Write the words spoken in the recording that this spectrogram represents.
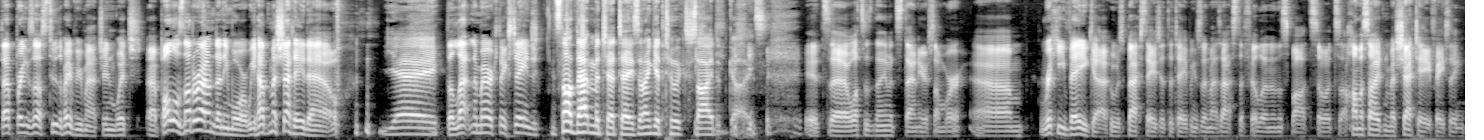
That brings us to the pay per view match in which uh, Apolo's not around anymore. We have Machete now. Yay! the Latin American Exchange. It's not that machete, so don't get too excited, guys. It's uh, what's his name? It's down here somewhere. Um, Ricky Vega, who was backstage at the tapings and has asked to fill in in the spot. So it's a Homicide and Machete facing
